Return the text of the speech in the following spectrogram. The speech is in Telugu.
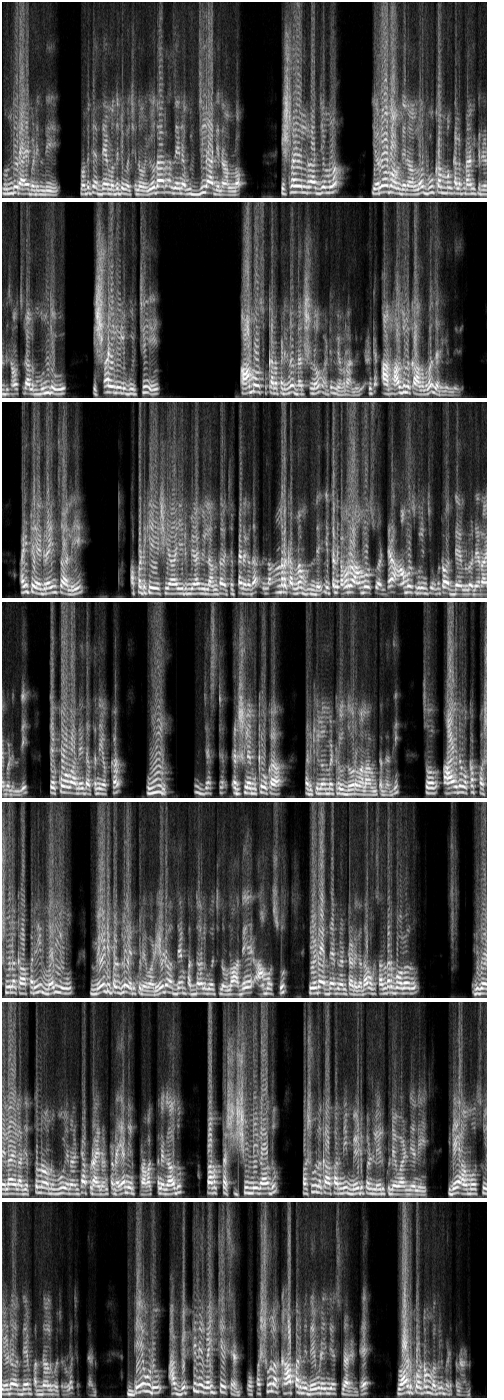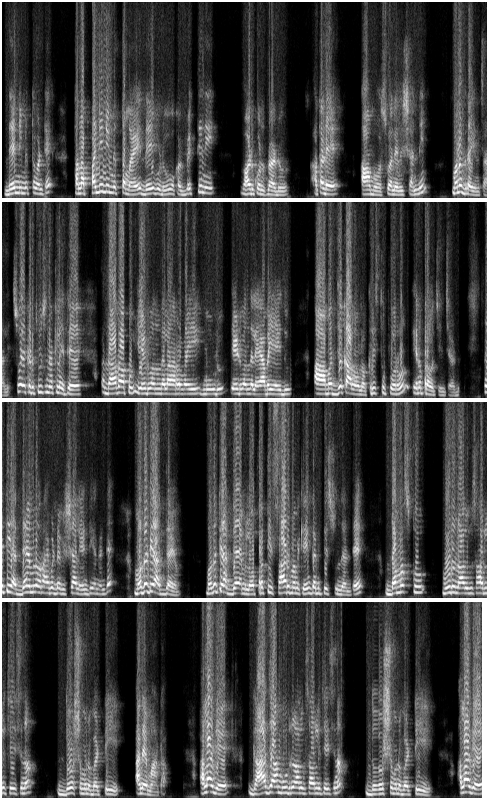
ముందు రాయబడింది. మొదటి అధ్యాయం మొదటి వచనం యోధారాజు అయిన ఉజ్జియా దినాల్లో ఇస్రాయేల్ రాజ్యంలో ఎరోబాం దినాల్లో భూకంపం కలపడానికి రెండు సంవత్సరాల ముందు ఇస్రాయేలీలు గురించి ఆమోసు కనపడిన దర్శనం వాటి వివరాలు ఇవి. అంటే ఆ రాజుల కాలంలో జరిగింది ఇది. అయితే గ్రహించాలి అప్పటికి ఏషియా ఇర్మియా వీళ్ళంతా చెప్పాను కదా వీళ్ళందరికన్నా ముందే. ఇతను ఎవరు ఆమోసు అంటే ఆమోసు గురించి ఒకటో అధ్యాయంలోనే రాయబడింది. తెకోవా అనేది అతని యొక్క ఊరు. జస్ట్ ఎరుసలేముకి ఒక పది కిలోమీటర్ల దూరం అలా ఉంటుంది అది. సో ఆయన ఒక పశువుల కాపరి మరియు మేడి పండ్లు ఏరుకునేవాడు ఏడో అధ్యాయం పద్నాలుగు వచనంలో అదే ఆమోసు ఏడో అధ్యాయంలో అంటాడు కదా ఒక సందర్భంలో ఇదిగో ఇలా ఇలా చెప్తున్నావు నువ్వు అని అంటే అప్పుడు ఆయన అంటాడు అయ్యా నేను ప్రవక్తని కాదు ప్రవక్త శిష్యుణ్ణి కాదు పశువుల కాపరిని మేడి పండ్లు ఏరుకునేవాడిని అని ఇదే ఆమోసు ఏడో అధ్యాయం పద్నాలుగు వచనంలో చెప్తాడు. దేవుడు ఆ వ్యక్తిని రైట్ చేశాడు. ఓ పశువుల కాపరిని దేవుడు ఏం చేస్తున్నాడంటే వాడుకోవటం మొదలు పెడుతున్నాడు దేని నిమిత్తం అంటే తన పని నిమిత్తమై దేవుడు ఒక వ్యక్తిని వాడుకుంటున్నాడు. అతడే ఆమోసు అనే విషయాన్ని మనం గ్రహించాలి. సో ఇక్కడ చూసినట్లయితే దాదాపు ఏడు వందల అరవై మూడు ఏడు వందల యాభై ఐదు ఆ మధ్య కాలంలో క్రీస్తు పూర్వం ఈయన ప్రవచించాడు. అయితే ఈ అధ్యాయంలో రాయబడిన విషయాలు ఏంటి అని అంటే మొదటి అధ్యాయం మొదటి అధ్యాయంలో ప్రతిసారి మనకి ఏం కనిపిస్తుంది అంటే దమస్కు మూడు నాలుగు సార్లు చేసిన దోషమును బట్టి అనే మాట. అలాగే గాజా మూడు నాలుగు సార్లు చేసిన దోషమును బట్టి అలాగే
